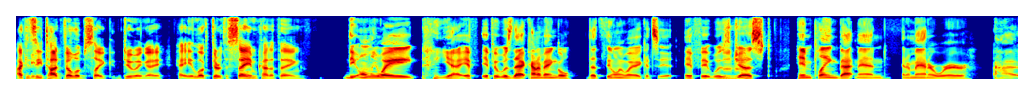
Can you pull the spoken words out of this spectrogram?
I can see Todd Phillips like doing a hey look they're the same kind of thing. The only way, yeah, if if it was that kind of angle, that's the only way I could see it. If it was mm-hmm. just him playing Batman in a manner where, uh,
